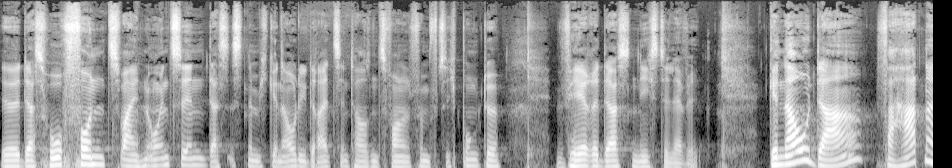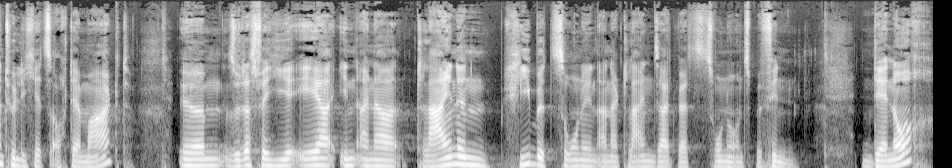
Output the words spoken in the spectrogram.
äh, das Hoch von 219, das ist nämlich genau die 13.250 Punkte, wäre das nächste Level. Genau da verharrt natürlich jetzt auch der Markt, ähm, sodass wir hier eher in einer kleinen Schiebezone, in einer kleinen Seitwärtszone uns befinden. Dennoch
